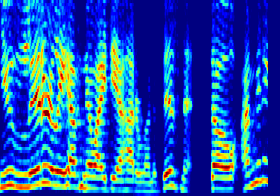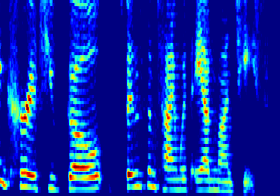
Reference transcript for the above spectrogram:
You literally have no idea how to run a business. So I'm going to encourage you go spend some time with Anne Monteith.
